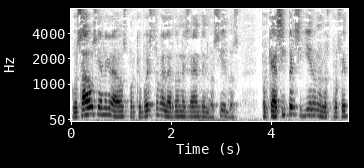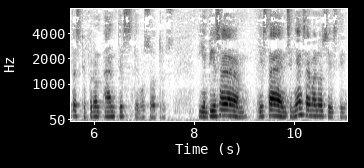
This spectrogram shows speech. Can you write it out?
Gozaos y alegraos, porque vuestro galardón es grande en los cielos, porque así persiguieron a los profetas que fueron antes de vosotros. Y empieza esta enseñanza, hermanos, este,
